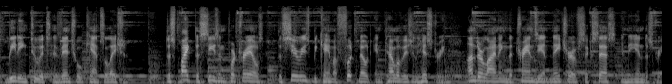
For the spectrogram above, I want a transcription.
leading to its eventual cancellation. Despite the season portrayals, the series became a footnote in television history, underlining the transient nature of success in the industry.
